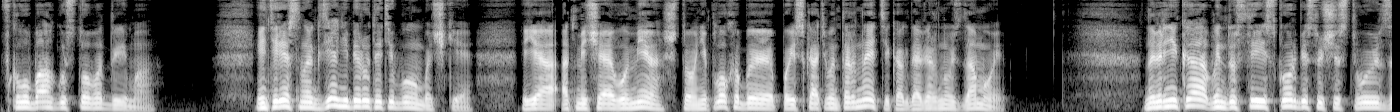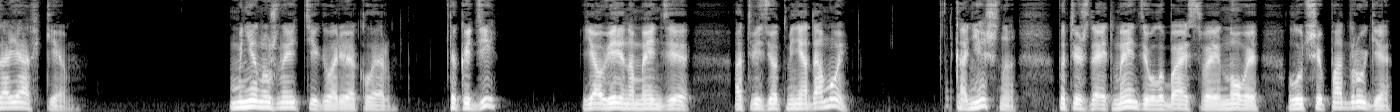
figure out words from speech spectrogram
в клубах густого дыма. Интересно, где они берут эти бомбочки? Я отмечаю в уме, что неплохо бы поискать в интернете, когда вернусь домой. Наверняка в индустрии скорби существуют заявки. «Мне нужно идти», — говорю я Клэр. «Так иди. Я уверена, Мэнди отвезет меня домой». «Конечно», — подтверждает Мэнди, улыбаясь своей новой лучшей подруге,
